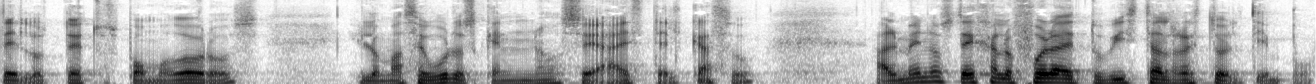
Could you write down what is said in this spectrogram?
de, de tus pomodoros, y lo más seguro es que no sea este el caso, al menos déjalo fuera de tu vista el resto del tiempo.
